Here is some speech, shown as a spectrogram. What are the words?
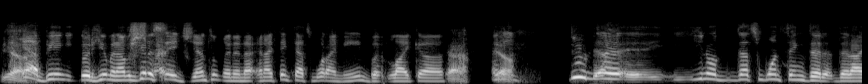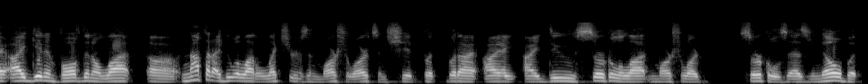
yeah. Yeah, being a good human. I was gonna say gentleman, and I, and I think that's what I mean. But like, uh, yeah, I yeah. mean, dude uh, you know that's one thing that that I, I get involved in a lot uh, not that i do a lot of lectures in martial arts and shit but but I, I i do circle a lot in martial art circles as you know but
